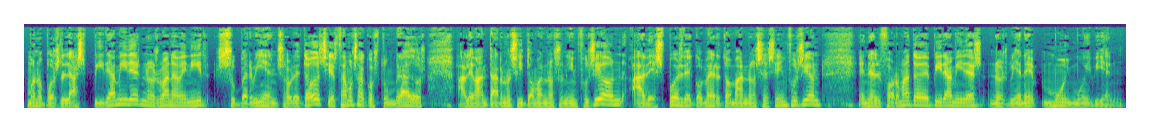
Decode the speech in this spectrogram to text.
bueno, pues las pirámides nos van a venir súper bien, sobre todo si estamos acostumbrados a levantarnos y tomarnos una infusión, a después de comer tomarnos esa infusión, en el formato de pirámides nos viene muy muy bien.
